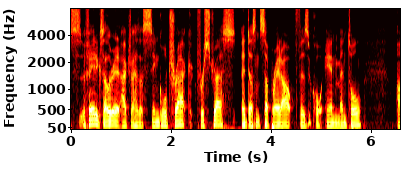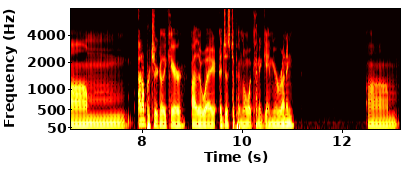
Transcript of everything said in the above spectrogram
Fate Accelerate actually has a single track for stress. It doesn't separate out physical and mental. Um, I don't particularly care either way. It just depends on what kind of game you're running. Um,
